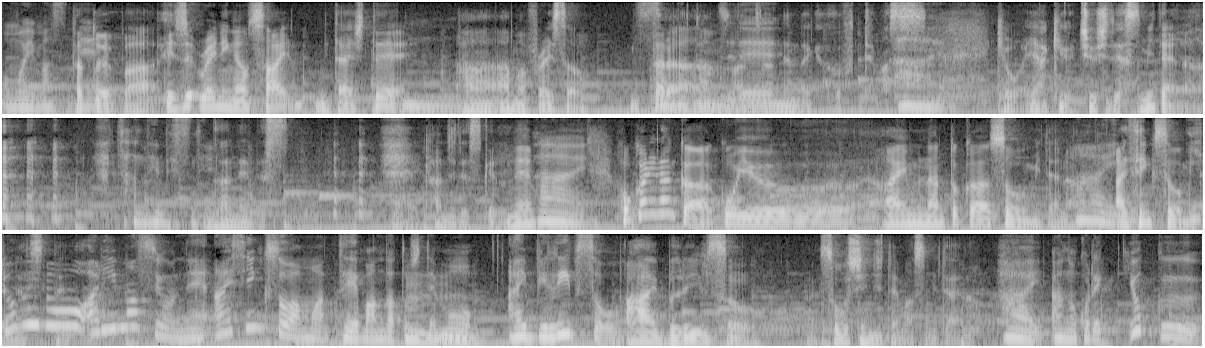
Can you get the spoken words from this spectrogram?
思いますね。例えば、Is it raining outside? に対して、うん。あ I'm afraid so 言ったら、まあ残念だけど降ってます、はい。今日は野球中止ですみたいな。残念ですね。残念です、はい、感じですけどね、はい。他になんかこういう I'm なんとか so みたいな、はい。I think so みいろいたいなやつって。ろありますよね。I think so はまあ定番だとしても、うんうん。I believe so I believe so そう信じてますみたいな。はい、あのこれよく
